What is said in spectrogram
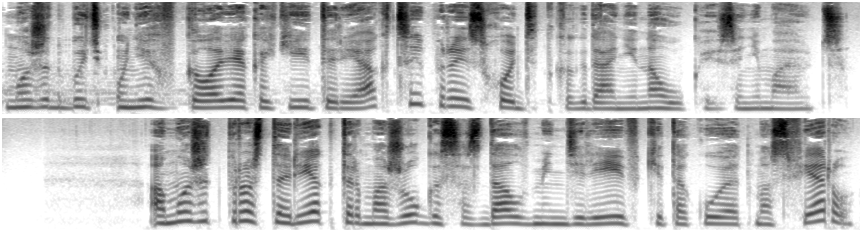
Может быть, у них в голове какие-то реакции происходят, когда они наукой занимаются? А может, просто ректор Мажуга создал в Менделеевке такую атмосферу,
